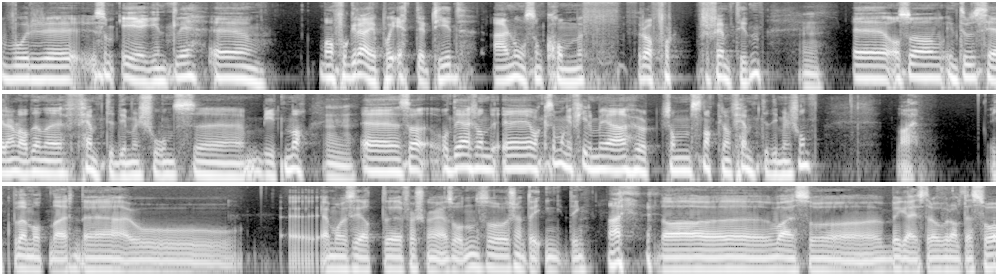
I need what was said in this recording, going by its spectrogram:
hvor eh, som egentlig eh, man får greie på i ettertid, er noe som kommer fra, for, fra fremtiden. Mm. Eh, og så introduserer han da denne femtedimensjonsbiten. da. Mm. Eh, så, og det er sånn, eh, det var ikke så mange filmer jeg har hørt som snakker om femtedimensjon. Nei, ikke på den måten der. Det er jo eh, Jeg må jo si at eh, første gang jeg så den, så skjønte jeg ingenting. Da var jeg så begeistra over alt jeg så,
